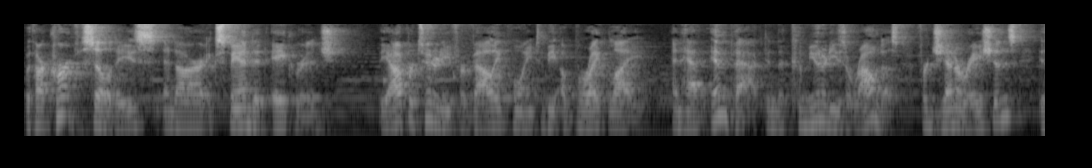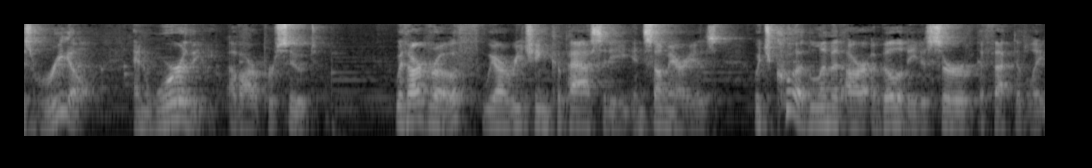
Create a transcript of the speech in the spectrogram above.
With our current facilities and our expanded acreage, the opportunity for Valley Point to be a bright light and have impact in the communities around us for generations is real and worthy of our pursuit. With our growth, we are reaching capacity in some areas, which could limit our ability to serve effectively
